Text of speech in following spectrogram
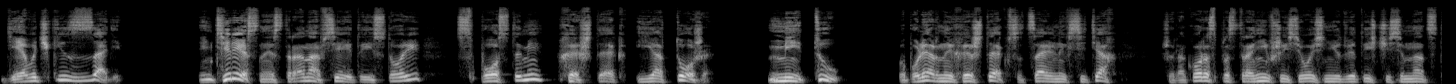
девочки сзади. Интересная сторона всей этой истории с постами хэштег «Я тоже». Me too. Популярный хэштег в социальных сетях, широко распространившийся осенью 2017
